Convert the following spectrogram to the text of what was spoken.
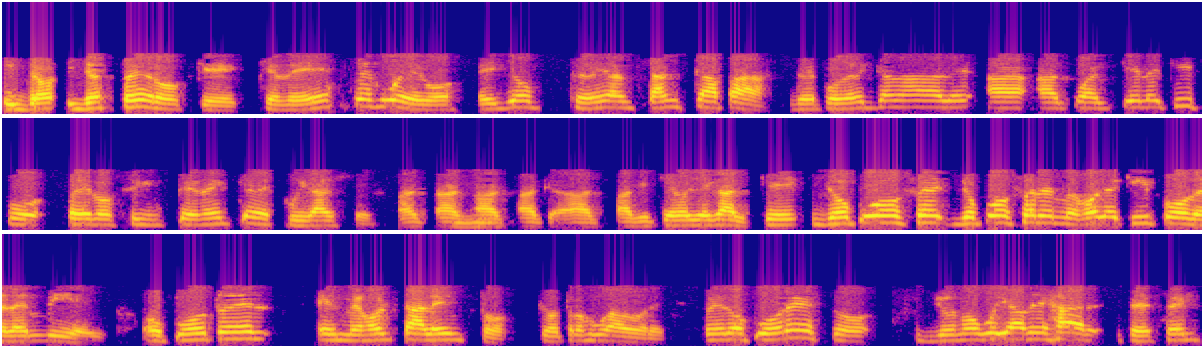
Y yo, y yo espero que, que de este juego ellos se vean tan capaz de poder ganarle a, a cualquier equipo, pero sin tener que descuidarse. A, a, aquí quiero llegar. Que yo puedo ser, yo puedo ser el mejor equipo de la NBA o puedo tener el mejor talento que otros jugadores, pero por eso yo no voy a dejar de ser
